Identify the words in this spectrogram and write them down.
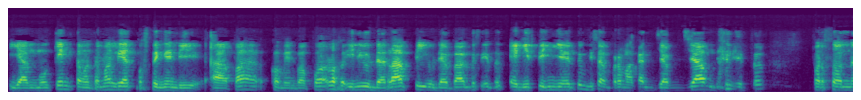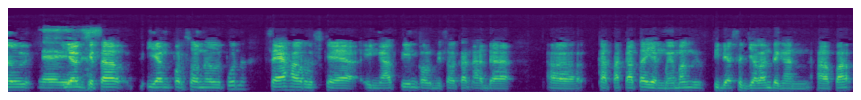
yang mungkin teman-teman lihat postingan di apa komen Papua loh ini udah rapi udah bagus. Itu editingnya itu bisa bermakan jam-jam dan itu personal yeah, yeah. yang kita yang personal pun saya harus kayak ingatin kalau misalkan ada eh, kata-kata uh, yang memang tidak sejalan dengan apa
